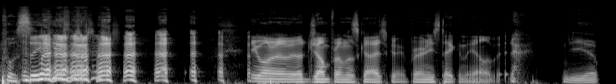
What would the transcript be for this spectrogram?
Pussy. he want to jump from the skyscraper, and he's taking the elevator. Yep.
